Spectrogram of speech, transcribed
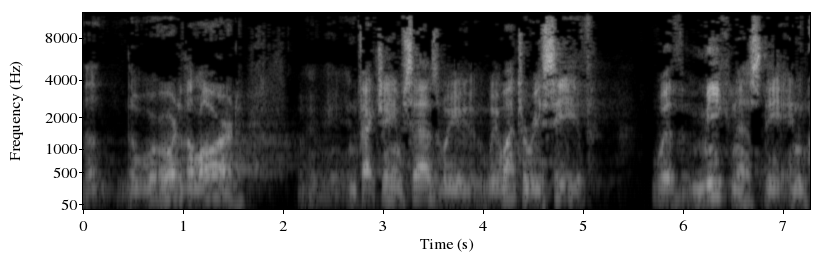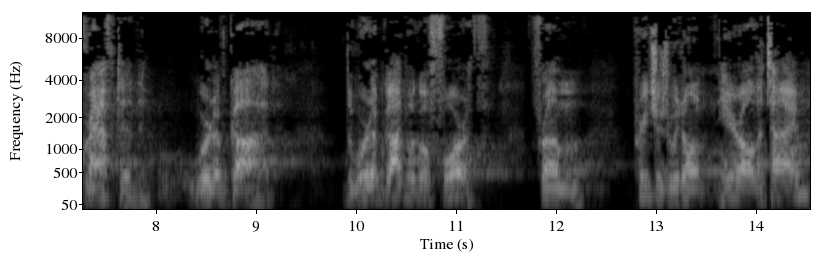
The, the word of the Lord. In fact, James says we, we want to receive with meekness the engrafted word of God. The word of God will go forth from preachers we don't hear all the time.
